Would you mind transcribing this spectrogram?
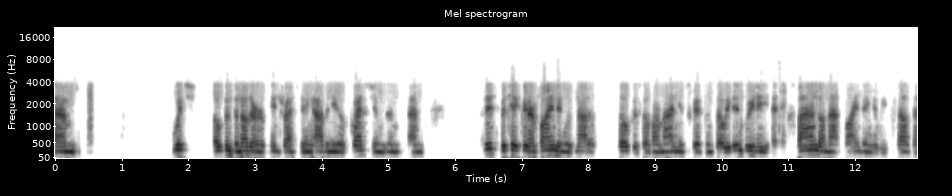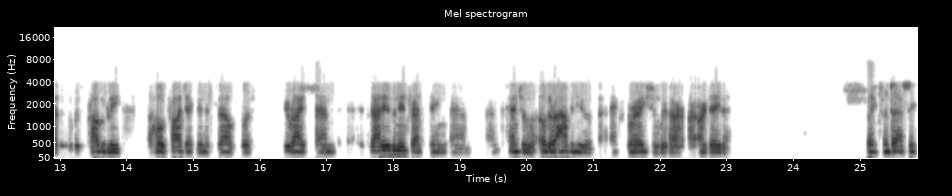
um, which opens another interesting avenue of questions. And, and this particular finding was not a focus of our manuscript, and so we didn't really expand on that finding, and we felt that it was probably a whole project in itself. But you're right, um, that is an interesting um, potential other avenue of exploration with our, our, our data. Right, fantastic.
